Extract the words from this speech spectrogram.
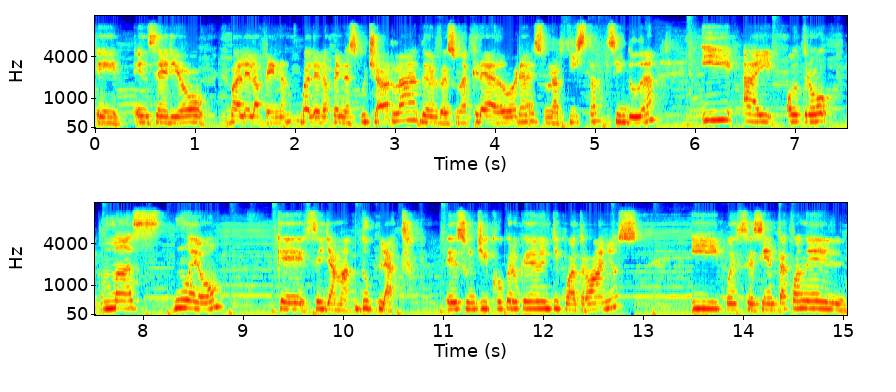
en serio, vale la pena, vale la pena escucharla. De verdad es una creadora, es una artista, sin duda. Y hay otro más nuevo que se llama Duplat es un chico creo que de 24 años y pues se sienta con él,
